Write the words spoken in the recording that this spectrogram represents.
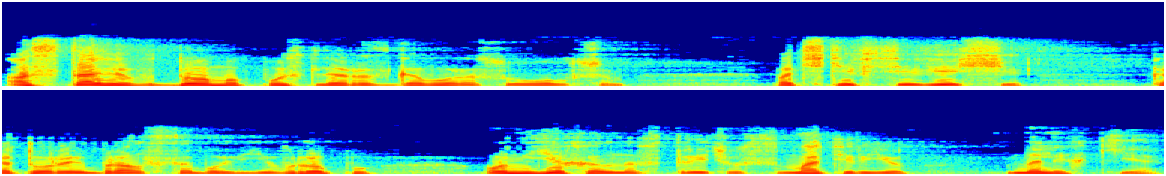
Оставив дома после разговора с Уолшем почти все вещи, которые брал с собой в Европу, он ехал навстречу с матерью налегке.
